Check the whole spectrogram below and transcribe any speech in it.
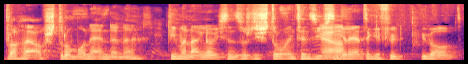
braucht ja auch Strom ohne Ende, ne? Klimaanlagen, glaube ich, sind so die stromintensivsten Ja. Geräte gefühlt überhaupt.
